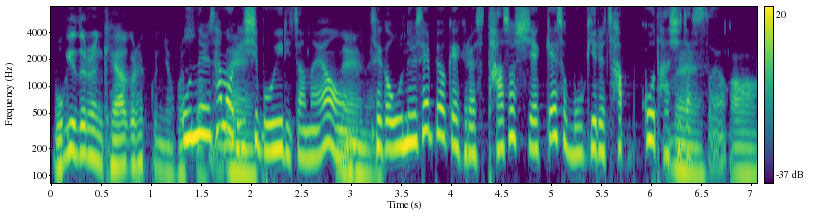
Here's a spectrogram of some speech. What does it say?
모기들은 계약을 했군요. 벌써. 오늘 3월 네. 25일이잖아요. 네, 네. 제가 오늘 새벽에 그래서 5시에 깨서 모기를 잡고 다시 네. 잤어요. 아,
